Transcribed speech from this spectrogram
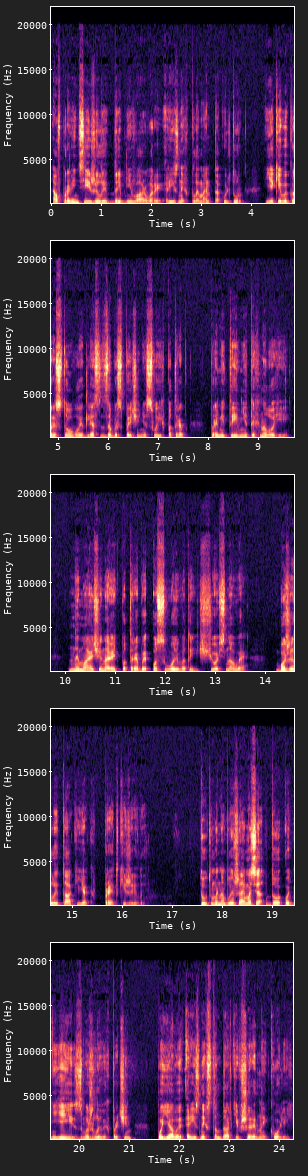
А в провінції жили дрібні варвари різних племен та культур, які використовували для забезпечення своїх потреб примітивні технології, не маючи навіть потреби освоювати щось нове, бо жили так, як предки жили. Тут ми наближаємося до однієї з можливих причин появи різних стандартів ширини колій.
